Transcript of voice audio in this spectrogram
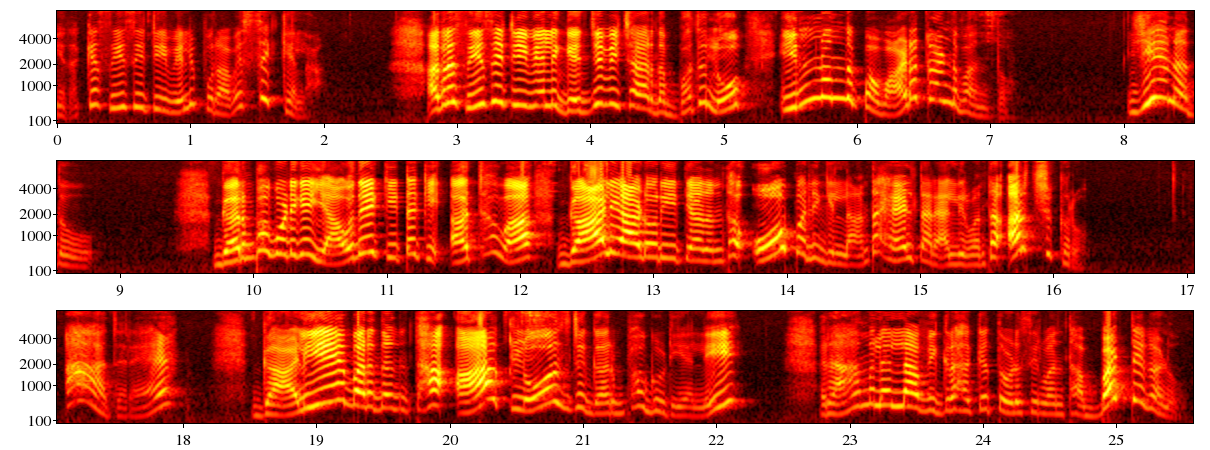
ಇದಕ್ಕೆ ಸಿ ಸಿ ಟಿ ವಿಯಲ್ಲಿ ಪುರಾವೆ ಸಿಕ್ಕಿಲ್ಲ. ಆದರೆ ಸಿ ಸಿ ಟಿ ಗೆಜ್ಜೆ ವಿಚಾರದ ಬದಲು ಇನ್ನೊಂದು ಪವಾಡ ಕಂಡು ಬಂತು. ಏನದು? ಗರ್ಭಗುಡಿಗೆ ಯಾವುದೇ ಕಿಟಕಿ ಅಥವಾ ಗಾಳಿ ಆಡೋ ರೀತಿಯಾದಂಥ ಓಪನಿಂಗ್ ಇಲ್ಲ ಅಂತ ಹೇಳ್ತಾರೆ ಅಲ್ಲಿರುವಂಥ ಅರ್ಚಕರು. ಆದರೆ ಗಾಳಿಯೇ ಬರದಂತಹ ಆ ಕ್ಲೋಸ್ಡ್ ಗರ್ಭಗುಡಿಯಲ್ಲಿ ರಾಮಲಲ್ಲಾ ವಿಗ್ರಹಕ್ಕೆ ತೊಡಸಿರುವಂತಹ ಬಟ್ಟೆಗಳು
